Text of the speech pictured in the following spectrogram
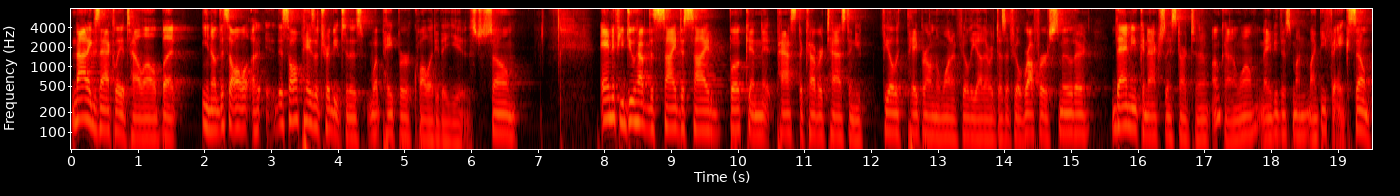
not exactly a tell-all, but you know this all uh, this all pays a tribute to this what paper quality they used. So, and if you do have the side-to-side book and it passed the cover test, and you feel the paper on the one and feel the other, does it feel rougher or smoother? Then you can actually start to okay, well maybe this one might be fake. So.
